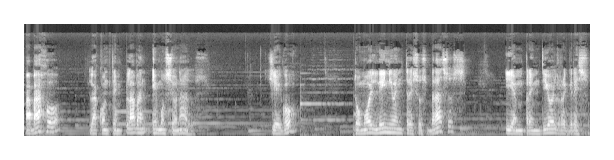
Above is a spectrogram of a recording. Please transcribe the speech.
Abajo la contemplaban emocionados. Llegó, tomó el niño entre sus brazos y emprendió el regreso.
